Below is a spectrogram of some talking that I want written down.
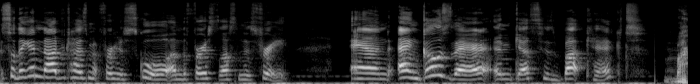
So they get an advertisement for his school, and the first lesson is free. And Aang goes there and gets his butt kicked By,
